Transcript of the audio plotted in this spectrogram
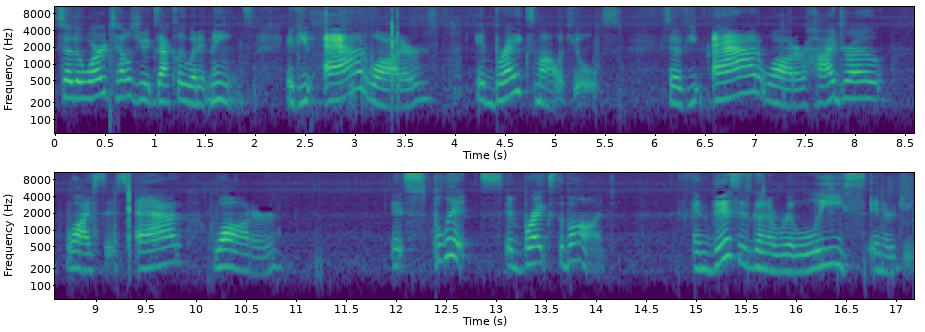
so the word tells you exactly what it means. If you add water, it breaks molecules. So if you add water, hydrolysis, add water, it splits, it breaks the bond. And this is going to release energy.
